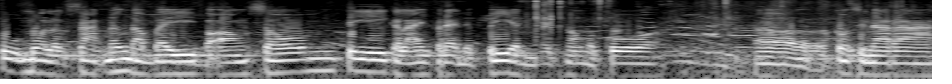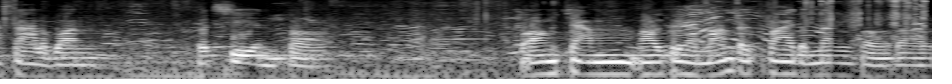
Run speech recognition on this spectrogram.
ពួកមលកស័ក្តិនឹងដើម្បីព្រះអង្គសូមទីកន្លែងប្រតិនិព្វាននៅក្នុងនគរអឺកុសិនារាសាលវ័នវិទ្យានបាទព្រះអង្គចាំឲ្យព្រះអនន្តទៅថ្វាយដំណឹងបាទដល់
